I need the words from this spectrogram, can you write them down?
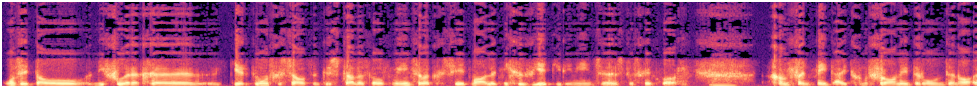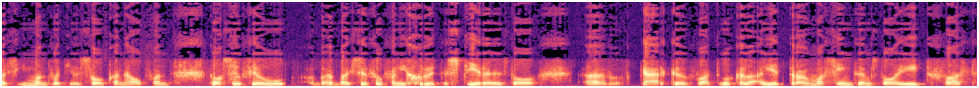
Ons het al die vorige keer toe ons gesels het gestel is half mense wat gesê het maar hulle het nie geweet hierdie mense is beskikbaar nie. Hmm gaan vind net uit, gaan vra net rond en daar is iemand wat jou sal kan help want daar soveel by soveel van die groot stede is daar uh kerke wat ook hulle eie trauma sentrums daar het wat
